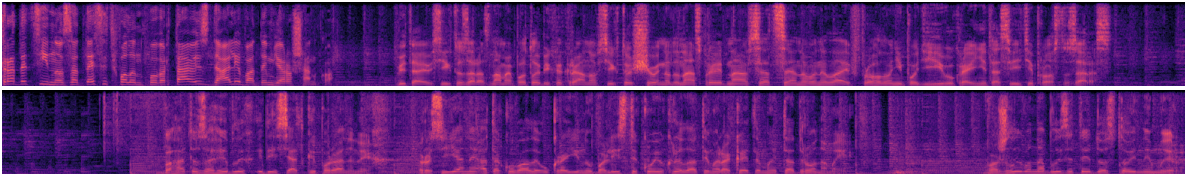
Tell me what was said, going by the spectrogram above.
Традиційно за 10 хвилин повертаюсь. Далі Вадим Ярошенко. Вітаю всіх, хто зараз з нами по тобік екрану. Всіх, хто щойно до нас приєднався. Це новини лайв про головні події в Україні та світі просто зараз. Багато загиблих і десятки поранених. Росіяни атакували Україну балістикою, крилатими ракетами та дронами. Важливо наблизити достойний мир.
